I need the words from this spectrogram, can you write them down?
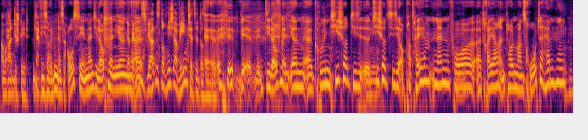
am Rande steht? Na, wie soll denn das aussehen? Ne? Die laufen in ihren Ja, wir äh, hatten es hatten's noch nicht erwähnt jetzt in der Sendung. die laufen in ihren äh, grünen T-Shirt, die, Mhm. äh, T-Shirts, die sie auch Parteihemden nennen. Vor äh, drei Jahren in Plauen waren es rote Hemden. Mhm.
